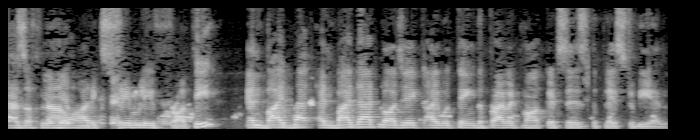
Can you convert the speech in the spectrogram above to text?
as of now are extremely frothy, and by that and by that logic, I would think the private markets is the place to be in.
